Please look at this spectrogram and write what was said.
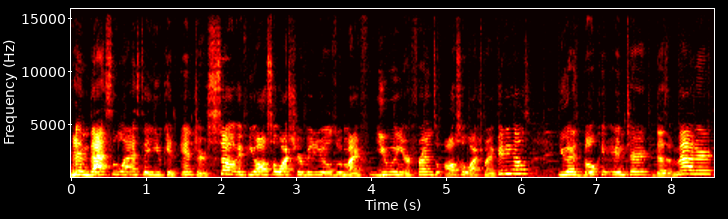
And that's the last day you can enter. So if you also watch your videos with my, you and your friends will also watch my videos. You guys both can enter, doesn't matter.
